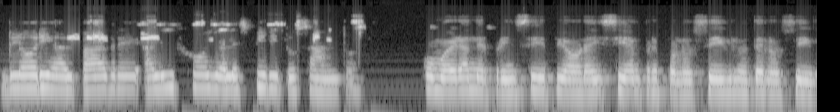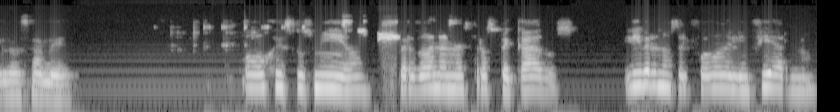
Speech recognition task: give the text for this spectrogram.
Gloria al Padre, al Hijo y al Espíritu Santo. Como era en el principio, ahora y siempre, por los siglos de los siglos. Amén. Oh Jesús mío, perdona nuestros pecados, líbranos del fuego del infierno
